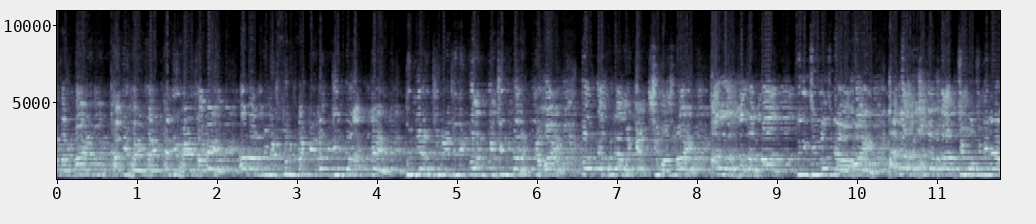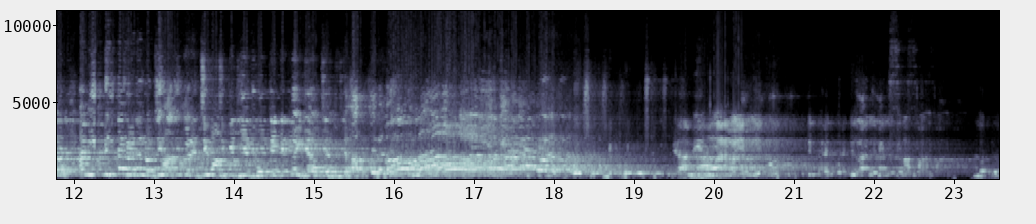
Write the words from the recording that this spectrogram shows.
আমরা মায়ের মুখ খালি হয়ে যায়, খালি হয়ে যাবে। আমার নবীর সুন্নাহকে জিন্দা রাখতে, দুনিয়ার জমিনে যদি কোরআনকে জিন্দা রাখতে হয় দরকার হলে আমাকে এক সমাজ নয় হাজার কে কই দেওয়া হচ্ছে দুটি হাত ছেড়ে আমিন আমিন।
